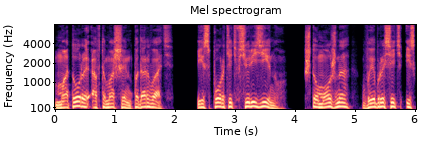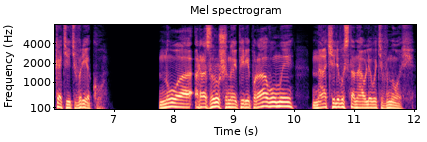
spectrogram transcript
моторы автомашин подорвать, испортить всю резину, что можно выбросить и скатить в реку. Ну а разрушенную переправу мы начали восстанавливать вновь.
